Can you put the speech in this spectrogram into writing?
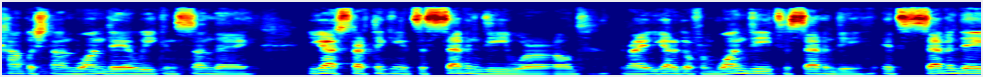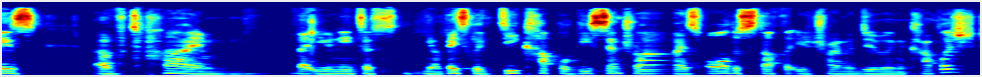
accomplished on one day a week and Sunday. You got to start thinking it's a seven D world, right? You got to go from one D to seven D. It's seven days of time that you need to, you know, basically decouple, decentralize all the stuff that you're trying to do and accomplish,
